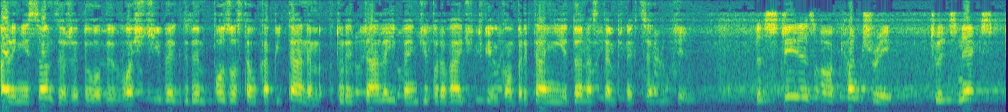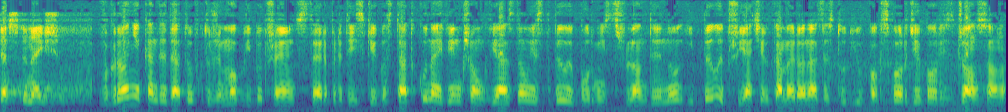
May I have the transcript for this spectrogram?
Ale nie sądzę, że byłoby właściwe, gdybym pozostał kapitanem, który dalej będzie prowadzić Wielką Brytanię do następnych celów. that steers our country to its next destination. W gronie kandydatów, którzy mogliby przejąć ster brytyjskiego statku, największą gwiazdą jest były burmistrz Londynu i były przyjaciel Camerona ze studiów w Oksfordzie Boris Johnson.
